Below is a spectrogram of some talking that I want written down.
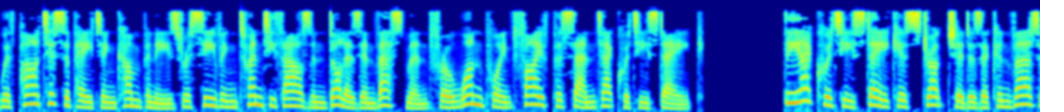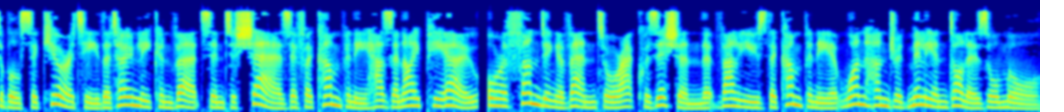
with participating companies receiving $20,000 investment for a 1.5% equity stake. The equity stake is structured as a convertible security that only converts into shares if a company has an IPO, or a funding event or acquisition that values the company at $100 million or more.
